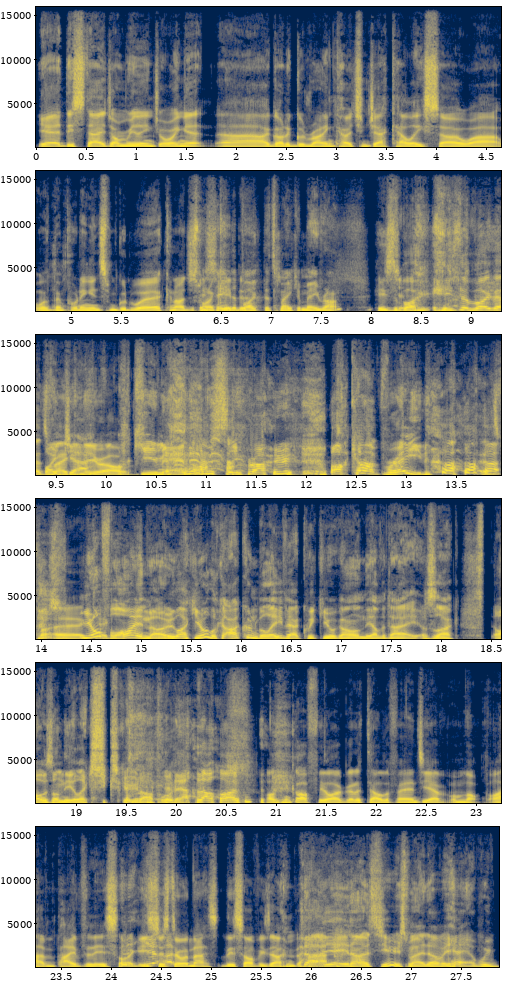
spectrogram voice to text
yeah, at this stage, I'm really enjoying it. Uh, I got a good running coach in Jack Kelly, so uh, we've been putting in some good work, and I just want to keep the the- bloke that's making me run? He's the bloke. He's the bloke that's Like making Jack, me roll. fuck you, man. Honestly, bro, I can't breathe. uh, you're flying though. Like you're look. I couldn't believe how quick you were going the other day. I was like, I was on the electric scooter. I pulled out that one. I think I feel I've got to tell the fans, yeah, I'm not. I haven't paid for this. Like he's Yeah. just doing this, this off his own No, back. yeah, no, it's serious, mate. Oh, yeah, we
